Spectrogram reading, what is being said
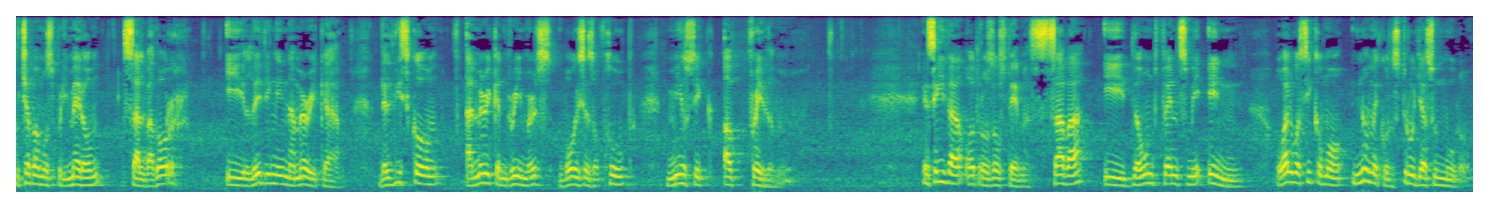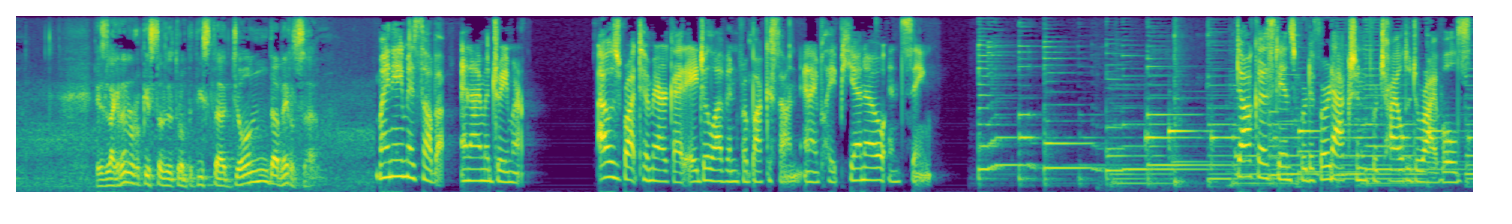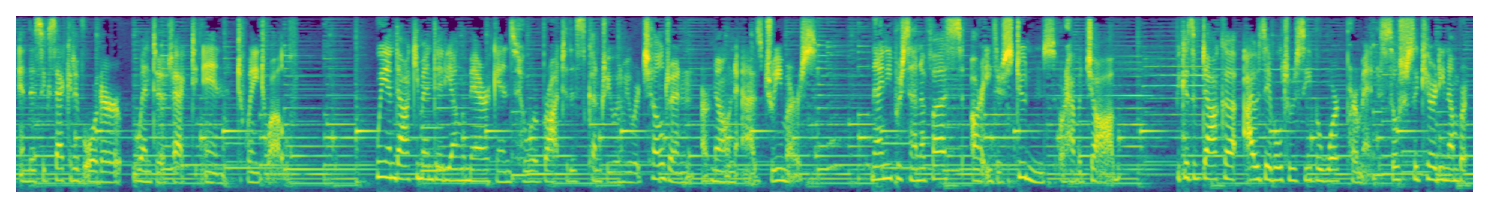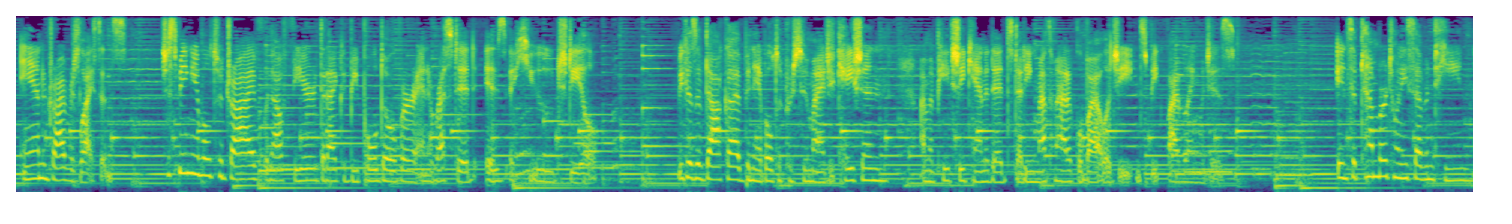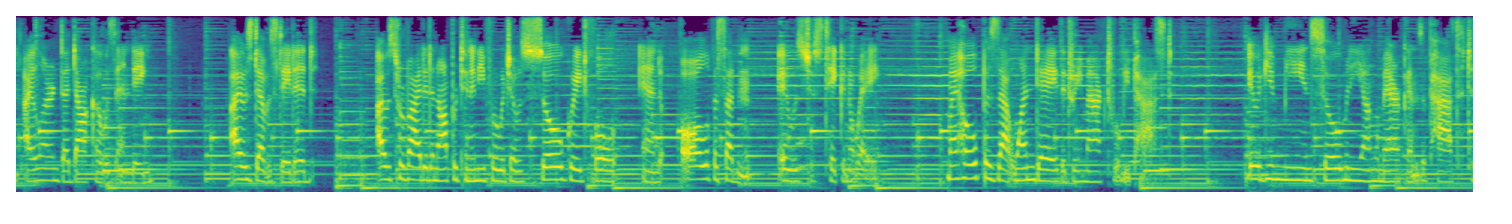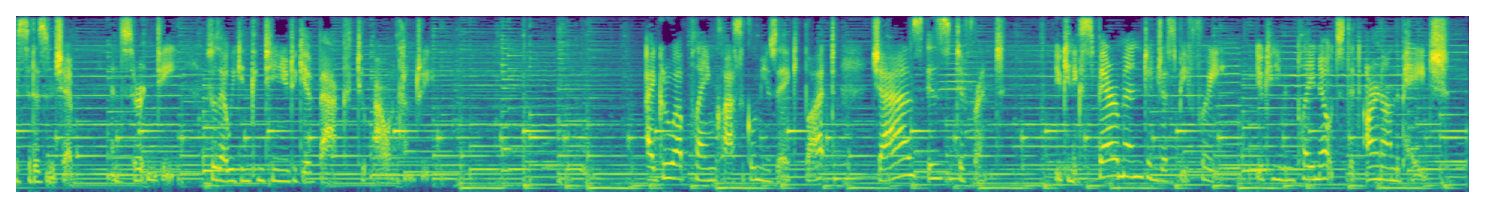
Escuchábamos primero Salvador y Living in America del disco American Dreamers, Voices of Hope, Music of Freedom. Enseguida otros dos temas, Saba y Don't Fence Me In, o algo así como No me construyas un muro. Es la gran orquesta del trompetista John Daversa. My name is Saba, and I'm a dreamer. I was brought to America at age 11 from Pakistan, and I play piano and sing. DACA stands for Deferred Action for Childhood Arrivals, and this executive order went into effect in 2012. We undocumented young Americans who were brought to this country when we were children are known as dreamers. 90% of us are either students or have a job. Because of DACA, I was able to receive a work permit, social security number, and a driver's license. Just being able to drive without fear that I could be pulled over and arrested is a huge deal. Because of DACA, I've been able to pursue my education. I'm a PhD candidate studying mathematical biology and speak five languages. In September 2017, I learned that DACA was ending. I was devastated. I was provided an opportunity for which I was so grateful, and all of a sudden, it was just taken away. My hope is that one day the DREAM Act will be passed. It would give me and so many young Americans a path to citizenship and certainty so that we can continue to give back to our country. I grew up playing classical music, but jazz is different. You can experiment and just be free. You can even play notes that aren't on the page.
